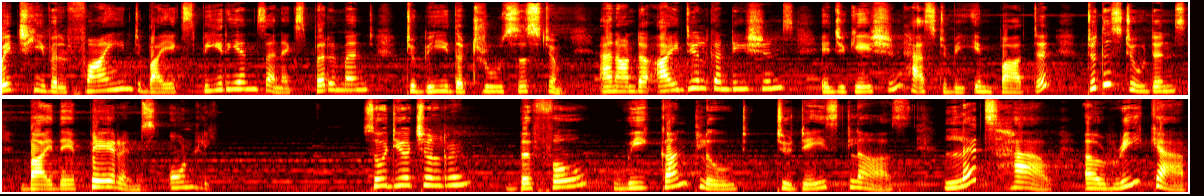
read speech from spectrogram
which he will find by experience and experiment to be the true system. And under ideal conditions, education has to be imparted to the students by their parents only. So, dear children, before we conclude today's class, let's have a recap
